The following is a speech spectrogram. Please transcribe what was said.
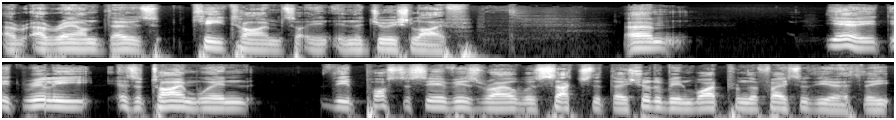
ar- around those key times in, in the Jewish life um, Yeah, it, it really is a time when the apostasy of Israel was such that they should have been wiped from the face of the earth. The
